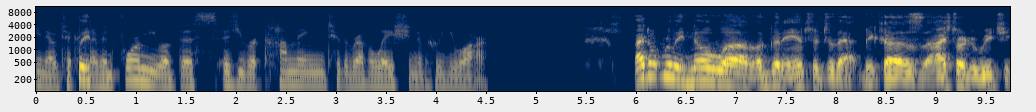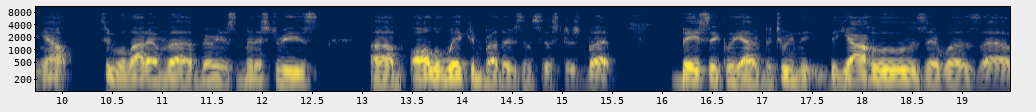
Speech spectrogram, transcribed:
you know to kind of inform you of this as you were coming to the revelation of who you are i don't really know uh, a good answer to that because i started reaching out to a lot of uh, various ministries uh, all awakened brothers and sisters but basically out between the, the yahoos there was uh,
